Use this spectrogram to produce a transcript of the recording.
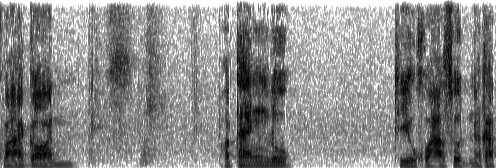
ขวาก่อนพอแทงลูกที่อยู่ขวาสุดนะครับ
